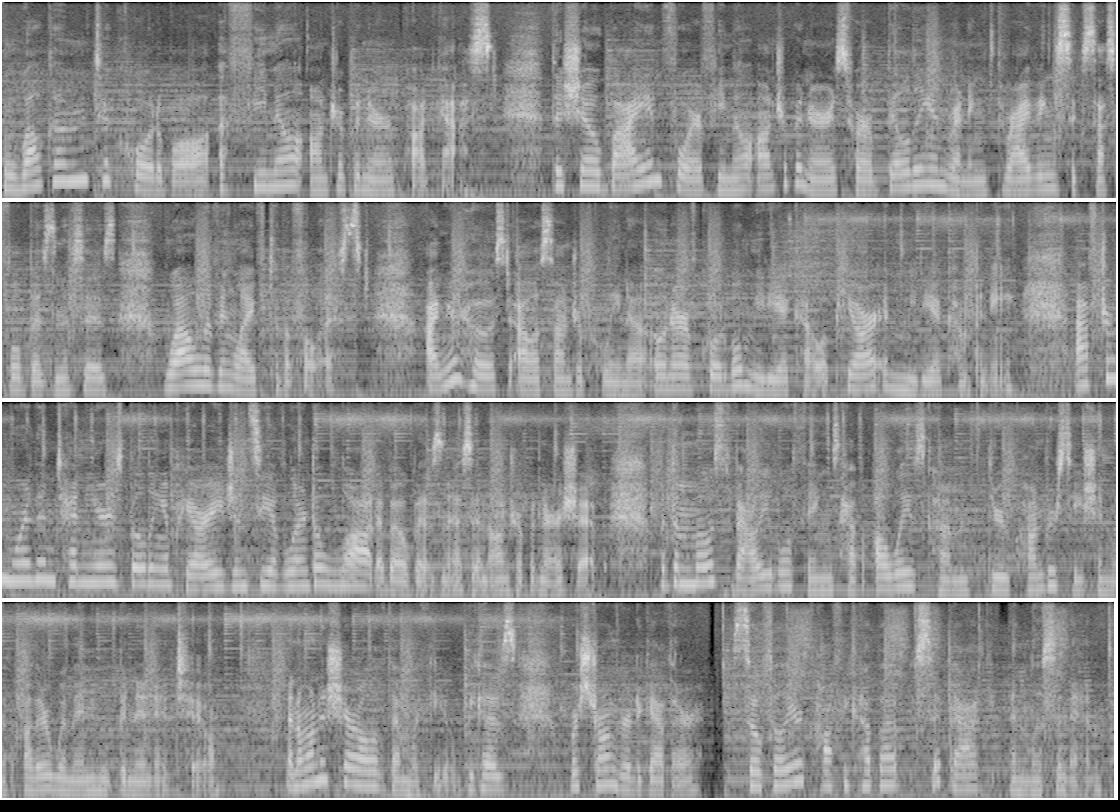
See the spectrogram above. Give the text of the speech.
Welcome to Quotable, a female entrepreneur podcast, the show by and for female entrepreneurs who are building and running thriving, successful businesses while living life to the fullest. I'm your host, Alessandra Polina, owner of Quotable Media Co., a PR and media company. After more than 10 years building a PR agency, I've learned a lot about business and entrepreneurship, but the most valuable things have always come through conversation with other women who've been in it too and I want to share all of them with you because we're stronger together. So fill your coffee cup up, sit back, and listen in.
